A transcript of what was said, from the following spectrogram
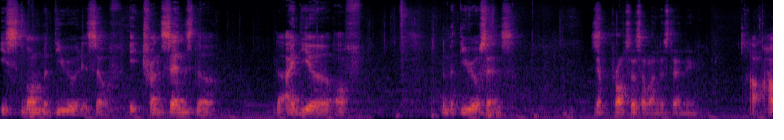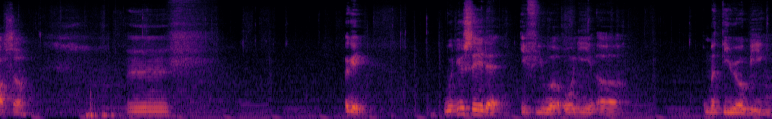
is non-material in itself it transcends the the idea of the material sense The process of understanding. How, how so? Mm. Okay. Would you say that if you were only a, a material being,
